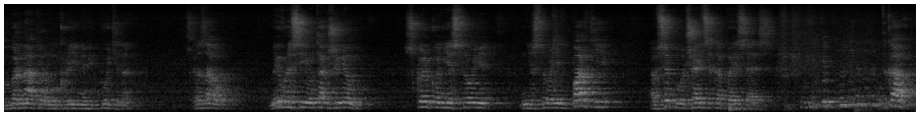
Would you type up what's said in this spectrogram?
губернатором України від Путіна, сказав, ми в Росії отак живемо, сколько не строим, не строим партии, а все получается КПСС. Така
